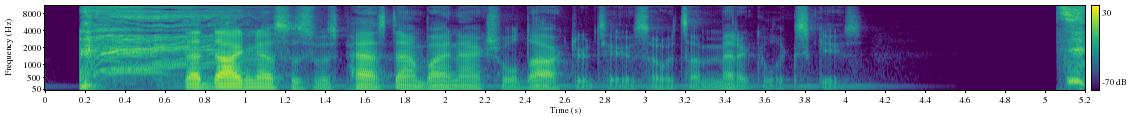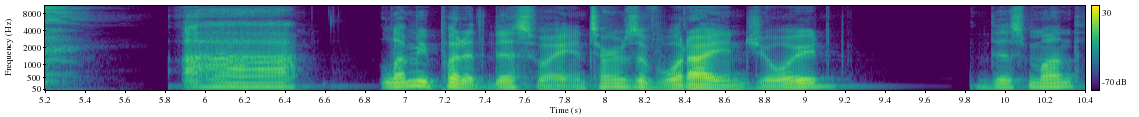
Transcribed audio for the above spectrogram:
that diagnosis was passed down by an actual doctor too, so it's a medical excuse. Uh let me put it this way: in terms of what I enjoyed this month,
